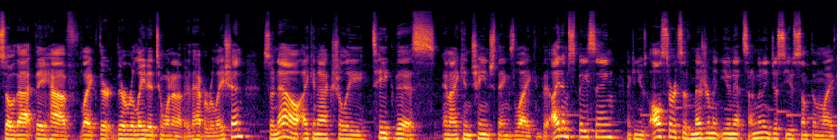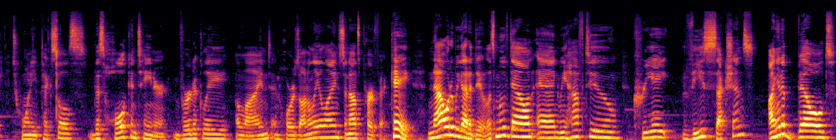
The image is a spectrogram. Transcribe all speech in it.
so that they have like they're they're related to one another. They have a relation. So now I can actually take this and I can change things like the item spacing. I can use all sorts of measurement units. I'm gonna just use something like 20 pixels. This whole container vertically aligned and horizontally aligned. So now it's perfect. Okay, now what do we gotta do? Let's move down and we have to create these sections. I'm gonna build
